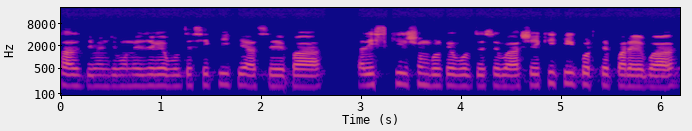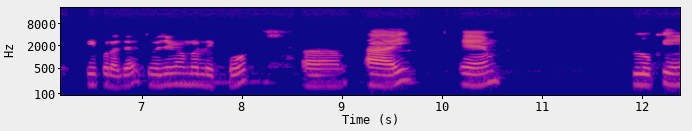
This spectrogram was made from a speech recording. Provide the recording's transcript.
সার্চ দিবেন, যেমন এই জায়গায় বলতেছে কি কি আছে বা তার স্কিল সম্পর্কে বলতেছে বা সে কি কি করতে পারে বা কি করা যায় তো ওই জায়গায় আমরা লিখব I am looking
